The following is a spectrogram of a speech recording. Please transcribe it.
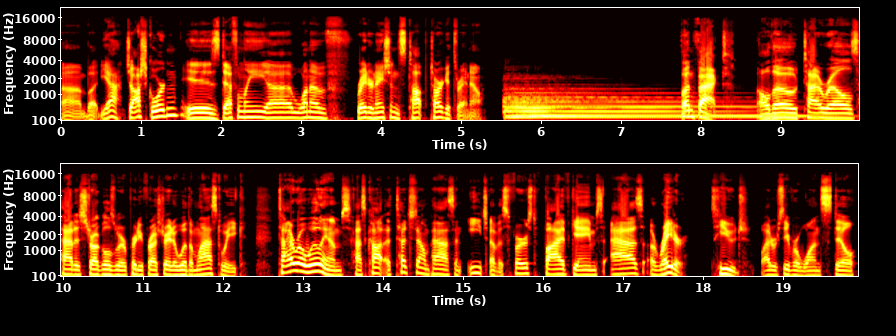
Um, but yeah, Josh Gordon is definitely uh, one of Raider Nation's top targets right now. Fun fact Although Tyrell's had his struggles, we were pretty frustrated with him last week. Tyrell Williams has caught a touchdown pass in each of his first five games as a Raider. It's huge. Wide receiver one still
